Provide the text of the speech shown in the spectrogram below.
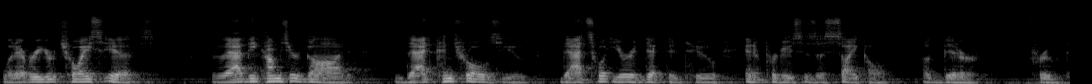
whatever your choice is. That becomes your God. That controls you. That's what you're addicted to, and it produces a cycle of bitter fruit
